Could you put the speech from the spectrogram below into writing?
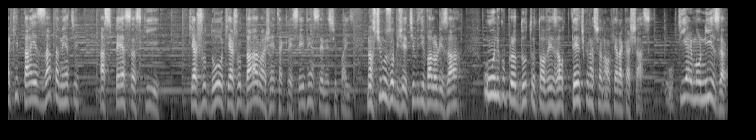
Aqui está exatamente as peças que que ajudou, que ajudaram a gente a crescer e vencer nesse país. Nós tínhamos o objetivo de valorizar o único produto talvez autêntico nacional que era a cachaça. O que harmoniza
